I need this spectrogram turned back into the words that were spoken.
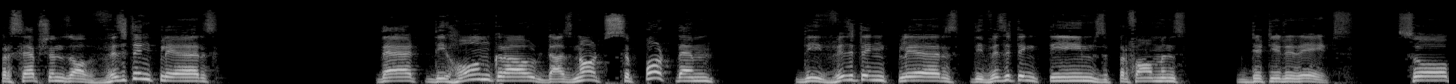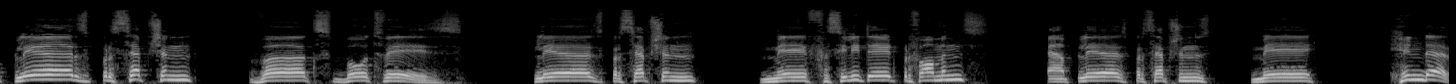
perceptions of visiting players that the home crowd does not support them the visit players the visit teams performance deteriorate so players perception works both ways players perception میں facilitated performance and players perceptions میں hinder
